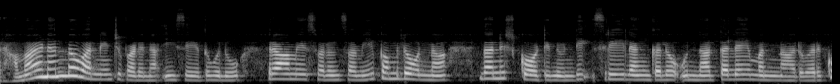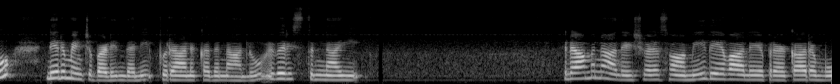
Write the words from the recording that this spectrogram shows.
రామాయణంలో వర్ణించబడిన ఈ సేతువును రామేశ్వరం సమీపంలో ఉన్న ధనుష్కోటి నుండి శ్రీలంకలో ఉన్న తలేమన్నారు వరకు నిర్మించబడిందని పురాణ కథనాలు వివరిస్తున్నాయి. రామనాథేశ్వర స్వామి దేవాలయ ప్రకారము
